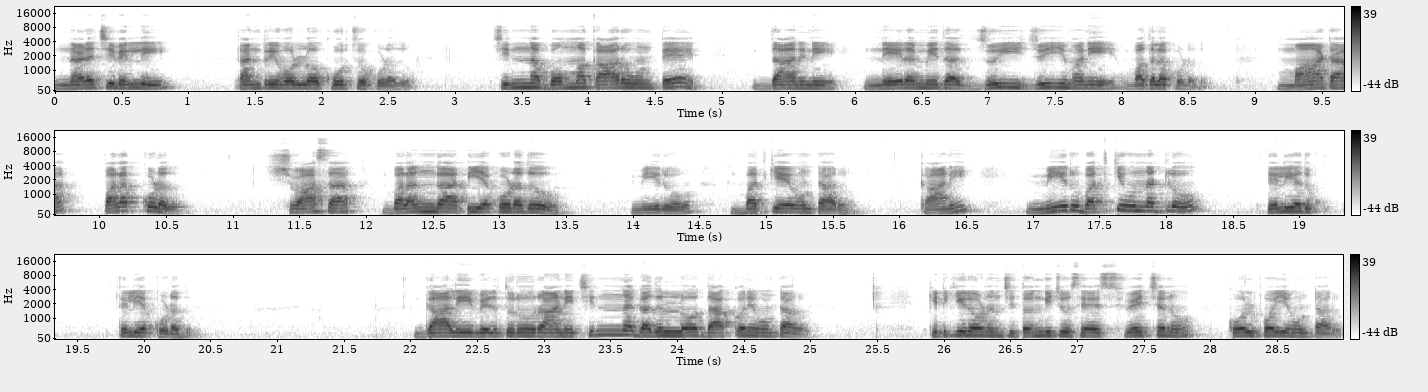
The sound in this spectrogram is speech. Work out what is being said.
నడిచి వెళ్ళి తండ్రి ఒళ్ళో కూర్చోకూడదు. చిన్న బొమ్మ కారు ఉంటే దానిని నేల మీద జుయ్ జుయ్యమని వదలకూడదు. మాట పలకూడదు శ్వాస బలంగా తీయకూడదు. మీరు బతికే ఉంటారు. కానీ మీరు బతికి ఉన్నట్లు తెలియదు తెలియకూడదు. గాలి వెలుతురు రాని చిన్న గదుల్లో దాక్కొని ఉంటారు. కిటికీలో నుంచి తొంగి చూసే స్వేచ్ఛను కోల్పోయి ఉంటారు.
